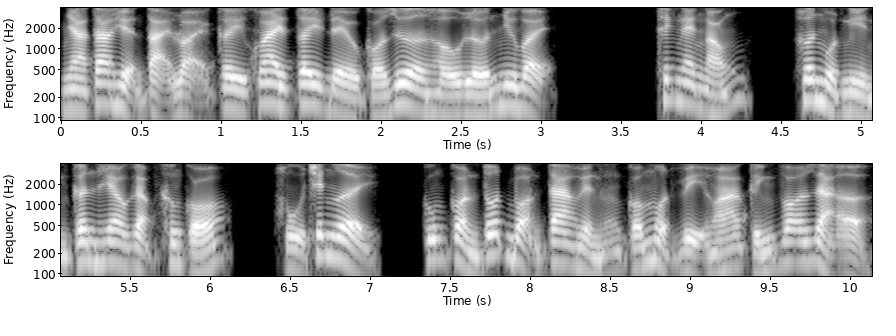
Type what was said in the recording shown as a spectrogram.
nhà ta hiện tại loại cây khoai tây đều có dưa hấu lớn như vậy. Thích nghe ngóng, hơn 1.000 cân heo gặp không có, hủ chết người, cũng còn tốt bọn ta huyền có một vị hóa kính võ giả ở,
